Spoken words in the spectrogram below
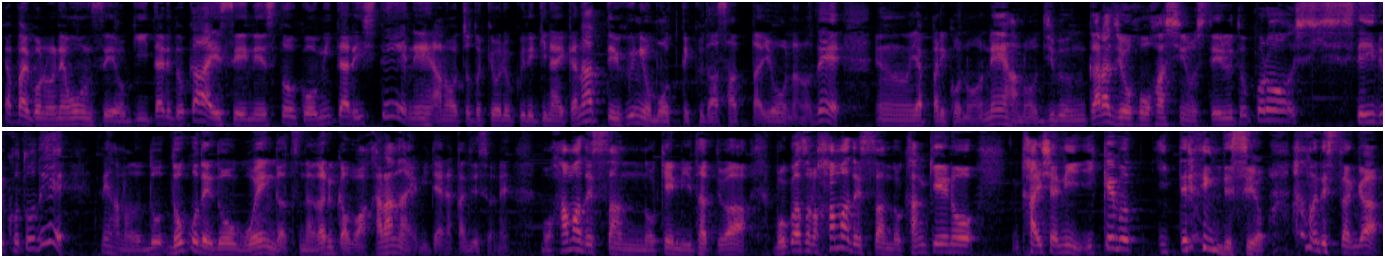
やっぱりこのね、音声を聞いたりとか、SNS 投稿を見たりして、ね、あの、ちょっと協力できないかなっていうふうに思ってくださったようなので、うん、やっぱりこのね、あの、自分から情報発信をしているところ、していることで、ね、あの、ど、どこでどうご縁が繋がるかわからないみたいな感じですよね。もう浜デスさんの件に至っては、僕はその浜デスさんの関係の会社に一回も行ってないんですよ。浜デスさんが、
